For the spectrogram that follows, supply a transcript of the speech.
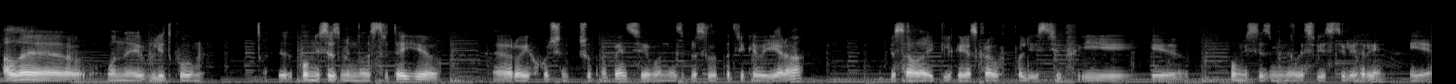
але вони влітку е, повністю змінили стратегію. Е, Рой Хочин пішов на пенсію, вони запросили Патріка Вієра, Писали кілька яскравих футболістів і, і повністю змінили свій стиль гри. І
